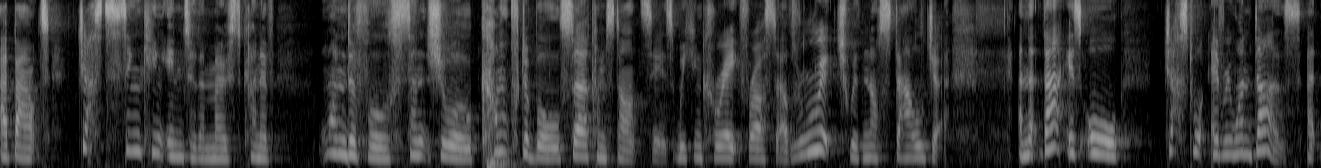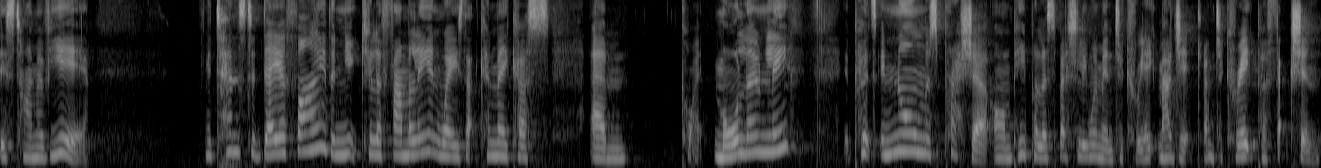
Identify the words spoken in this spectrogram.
about just sinking into the most kind of wonderful, sensual, comfortable circumstances we can create for ourselves, rich with nostalgia. And that that is all just what everyone does at this time of year. It tends to deify the nuclear family in ways that can make us um, quite more lonely. It puts enormous pressure on people, especially women, to create magic and to create perfection.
